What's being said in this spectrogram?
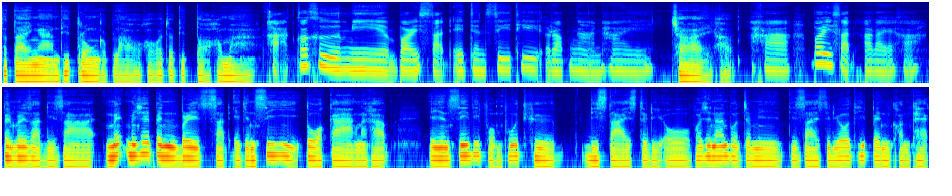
สไตล์งานที่ตรงกับเรา เขาก็จะติดต่อเข้ามา ค่ะ ก็คือมีบริษัทเอเจนซี่ที่รับงานให้ ใช่ครับ ค่ะ บริษัทอะไรคะ เป็นบริษัทดีไซน์ไม่ไม่ใช่เป็นบริษัทเอเจนซี่ตัวกลางนะครับเอเจนซี่ที่ผมพูดคือ design studio เพราะฉะนั้นผมจะมี design studio ที่เป็น contact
